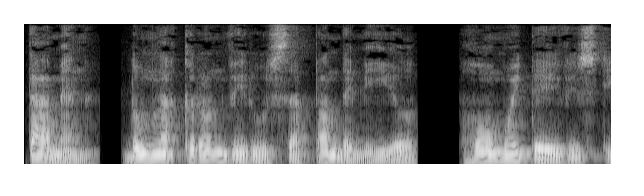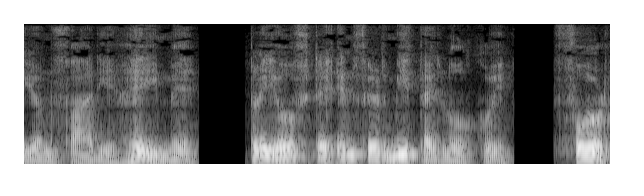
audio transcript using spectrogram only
Tamen, dum la cronvirusa pandemio homoi devis tion fari heime, plei ofte en fermitai locoi, for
